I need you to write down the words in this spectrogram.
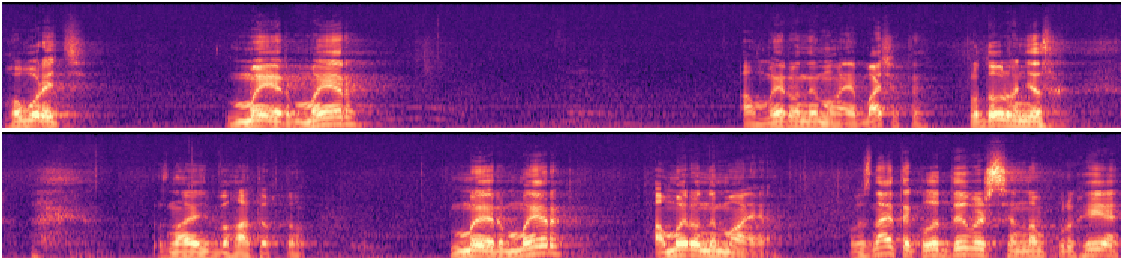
говорить мир, мир, а миру немає. Бачите? Продовження знають багато хто. Мир, мир, а миру немає. Ви знаєте, коли дивишся навкруги,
